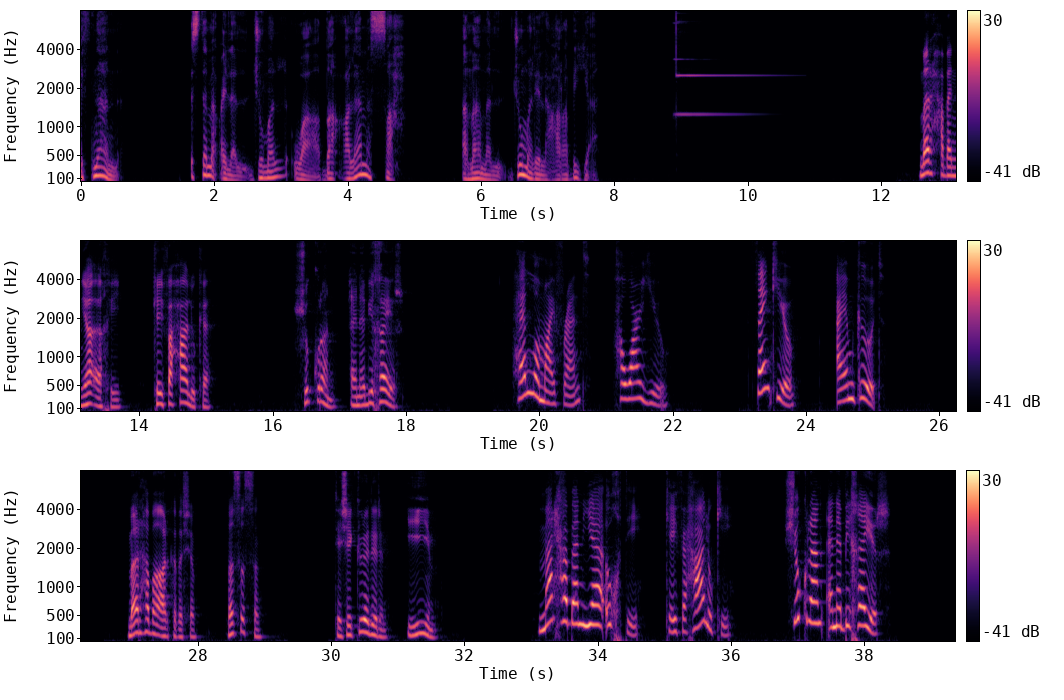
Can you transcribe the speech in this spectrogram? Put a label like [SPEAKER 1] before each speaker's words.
[SPEAKER 1] اثنان استمع إلى الجمل وضع علامة الصح أمام الجمل العربية
[SPEAKER 2] مرحبا يا أخي كيف حالك؟
[SPEAKER 3] شكرا أنا بخير
[SPEAKER 4] Hello, my friend. How are you? Thank you. I am good.
[SPEAKER 2] Merhaba arkadaşım. Nasılsın?
[SPEAKER 3] Teşekkür ederim. İyiyim.
[SPEAKER 4] مرحبا يا أختي. كيف حالك؟ شكرا أنا بخير.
